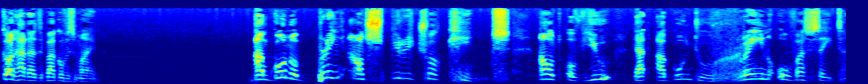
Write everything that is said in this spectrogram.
God had at the back of his mind. I'm going to bring out spiritual kings out of you that are going to reign over Satan.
